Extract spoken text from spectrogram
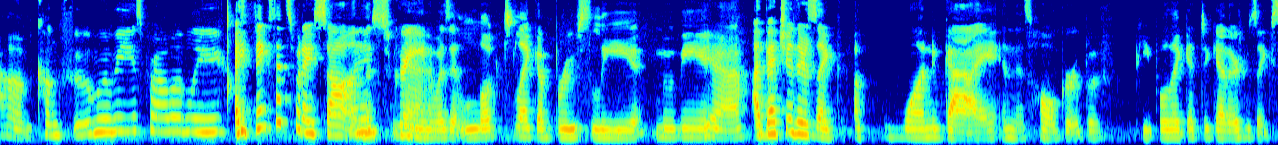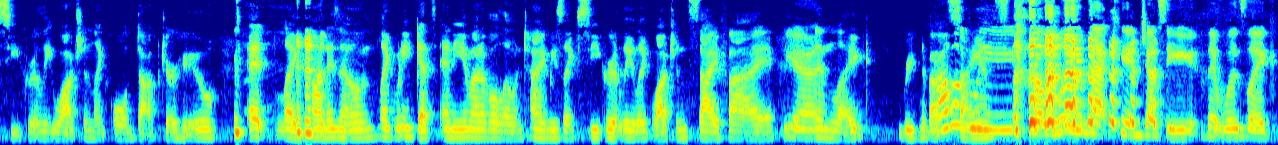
um, kung fu movies probably. I think that's what I saw on the screen. yeah. Was it looked like a Bruce Lee movie? Yeah. I bet you there's like a one guy in this whole group of people that get together who's like secretly watching like old Doctor Who at like on his own. Like when he gets any amount of alone time, he's like secretly like watching sci-fi Yeah. and like reading about probably science. probably that kid Jesse that was like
